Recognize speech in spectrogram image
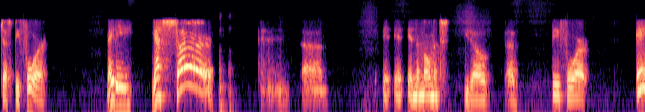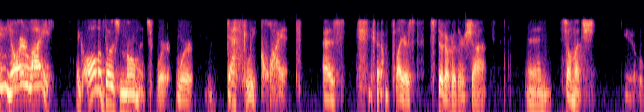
just before. Maybe yes, sir. um, in, in the moments, you know, uh, before in your life. Like all of those moments were were deathly quiet as you know, players stood over their shots, and so much you know,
